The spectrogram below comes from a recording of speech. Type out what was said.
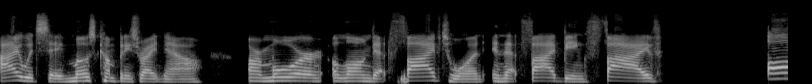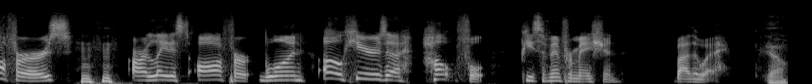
I would say most companies right now are more along that five to one, and that five being five offers. our latest offer one, oh, here's a helpful piece of information, by the way. Yeah.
